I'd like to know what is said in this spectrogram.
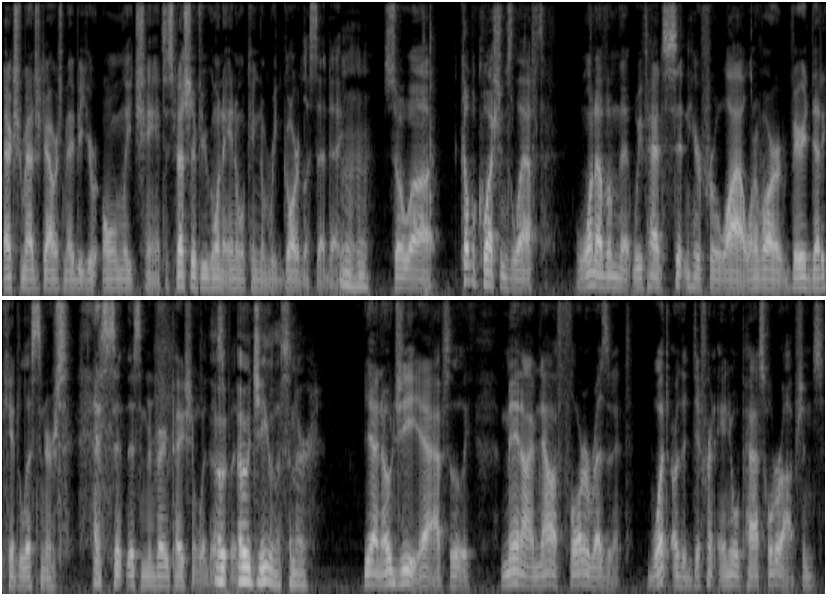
extra magic hours may be your only chance, especially if you're going to Animal Kingdom regardless that day. Mm-hmm. So, uh, a couple questions left. One of them that we've had sitting here for a while. One of our very dedicated listeners has sent this and been very patient with us. O- OG listener. yeah, an OG. Yeah, absolutely. Men, I am now a Florida resident. What are the different annual pass holder options,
